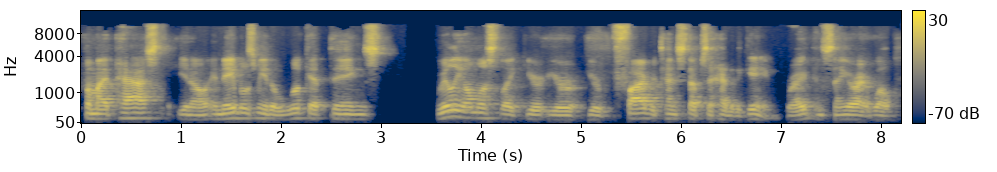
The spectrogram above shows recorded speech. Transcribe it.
from my past, you know, enables me to look at things really almost like you're you're you're five or ten steps ahead of the game, right? And saying, all right, well,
